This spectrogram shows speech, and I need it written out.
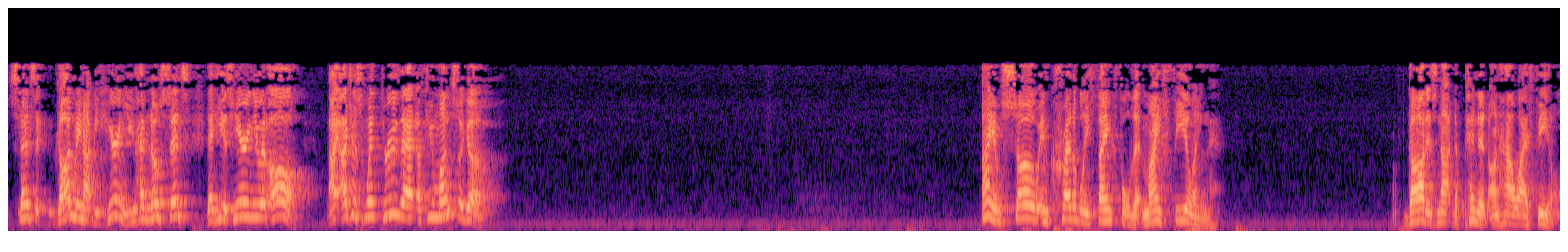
sense that God may not be hearing you. You have no sense that He is hearing you at all. I, I just went through that a few months ago. I am so incredibly thankful that my feeling God is not dependent on how I feel.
